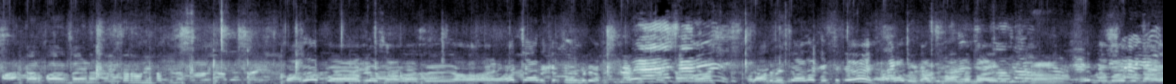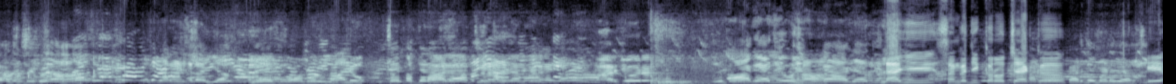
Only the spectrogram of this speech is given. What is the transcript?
ਪਾਰ ਕਰ ਪਾਰ ਲੈਣਾ ਇੱਧਰ ਨੂੰ ਨਹੀਂ ਭੱਜਣਾ ਪਾਰ ਕਰ ਅਰੇ ਬਾਬੇ ਸਾਵਾਸ ਆ ਚੱਲ ਖਿੱਚ ਮੁੰਡਿਆ ਚੱਲ ਵੀ ਚੱਲ ਖਿੱਚ ਕੇ। ਆ ਦੇਖਾ ਜਮਾਨ ਨਵਾਂ ਆਇਆ। ਹਾਂ। ਇਹ ਨਵਾਂ ਮੁੰਡਾ ਆਇਆ ਤੁਹਾਡੇ ਕੋਲ ਆਹ। ਰੇਸ ਬਹੁਤ ਬੋਲ ਆਜੋ। ਤੇ ਭੱਜਣਾ ਆ ਗਿਆ। ਮਾਰ ਜੋਰ। ਆ ਗਿਆ ਜੀ ਉਹੀ ਮੁੰਡਾ ਆ ਗਿਆ ਜੀ। ਲੈ ਜੀ ਸੰਗਤ ਜੀ ਕਰੋ ਚੈੱਕ ਕੱਢ ਦੋ ਮੜ ਜਾ ਇਹ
